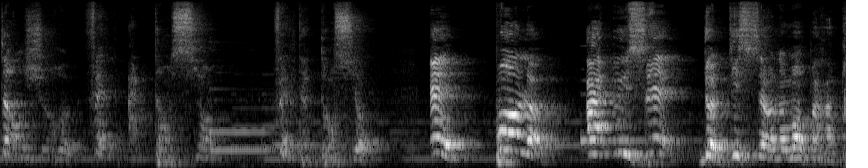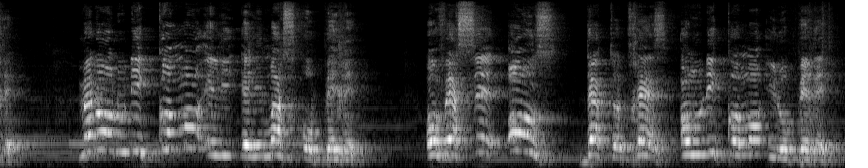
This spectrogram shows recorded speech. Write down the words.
dangereux. Faites attention, faites attention. Et Paul a usé de discernement par après. Maintenant, on nous dit comment Elimas opérait. Au verset 11 d'acte 13, on nous dit comment il opérait.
